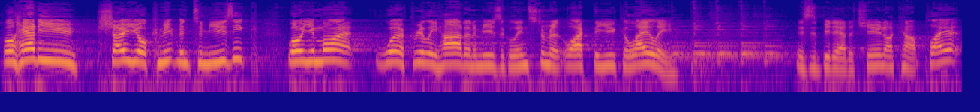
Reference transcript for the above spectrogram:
Well, how do you show your commitment to music? Well, you might work really hard on a musical instrument like the ukulele. This is a bit out of tune. I can't play it.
